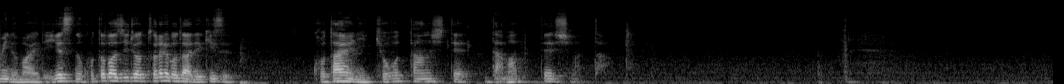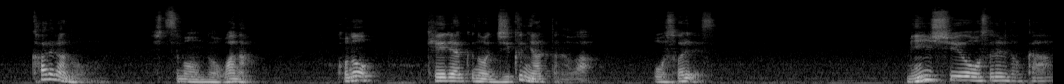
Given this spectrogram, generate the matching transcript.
民の前でイエスの言葉尻を取れることはできず答えに驚嘆して黙ってしまった。彼らの質問の罠この計略の軸にあったのは恐れです。民衆を恐れるのか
